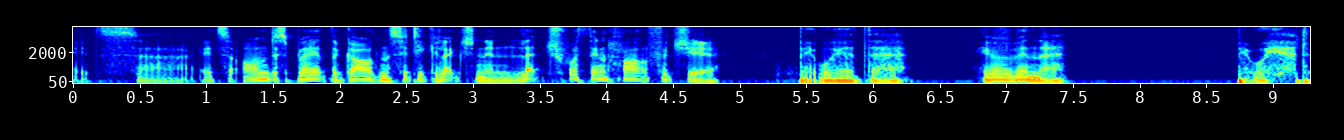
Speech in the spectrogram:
it's uh, it's on display at the Garden City Collection in Letchworth in Hertfordshire. Bit weird there. You ever been there? Bit weird.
